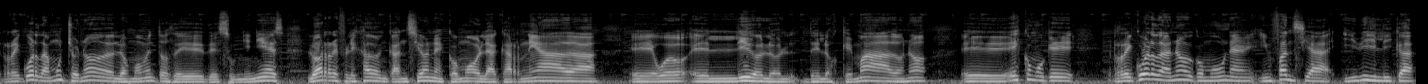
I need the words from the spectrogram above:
recuerda mucho, ¿no? Los momentos de, su niñez, lo ha reflejado en canciones como La Carneada eh, o El ídolo de los quemados, ¿no? Eh, es como que recuerda ¿no? como una infancia idílica.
